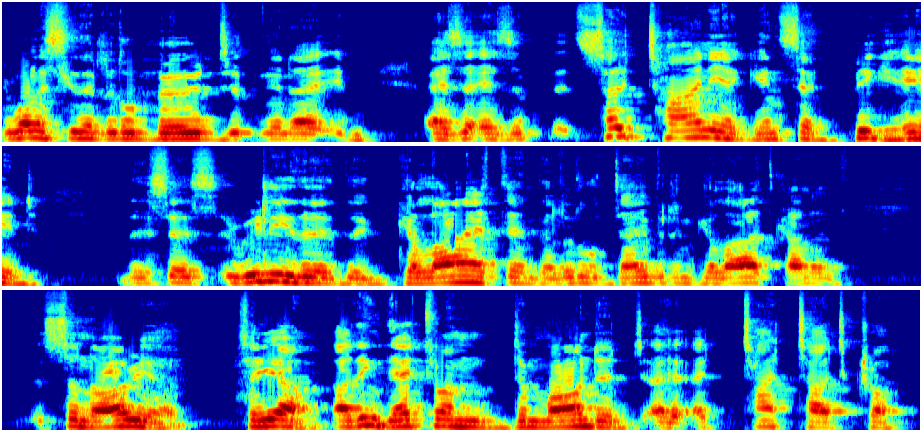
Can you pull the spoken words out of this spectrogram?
you want to see that little bird. You know, in, as a, as a, so tiny against that big head. This is really the the Goliath and the little David and Goliath kind of scenario. So yeah, I think that one demanded a, a tight, tight crop,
